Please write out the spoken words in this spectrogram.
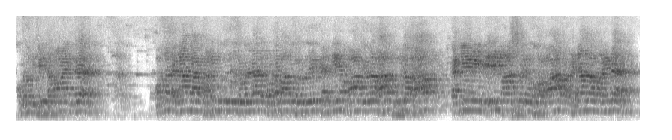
அவ்வளவு விசேஷமான இந்த பொண்ணை கன்னியாதானம் பண்ணி கொடுத்து சொல்றாங்க அந்த பொண்ணை பார்த்து சொல்றது கன்னியே மகாகிருதா பூஜா கன்னியே தேவி மாஸ்வரோ அம்மா அவன் கன்னியாதானம் பண்ணிட்ட என்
